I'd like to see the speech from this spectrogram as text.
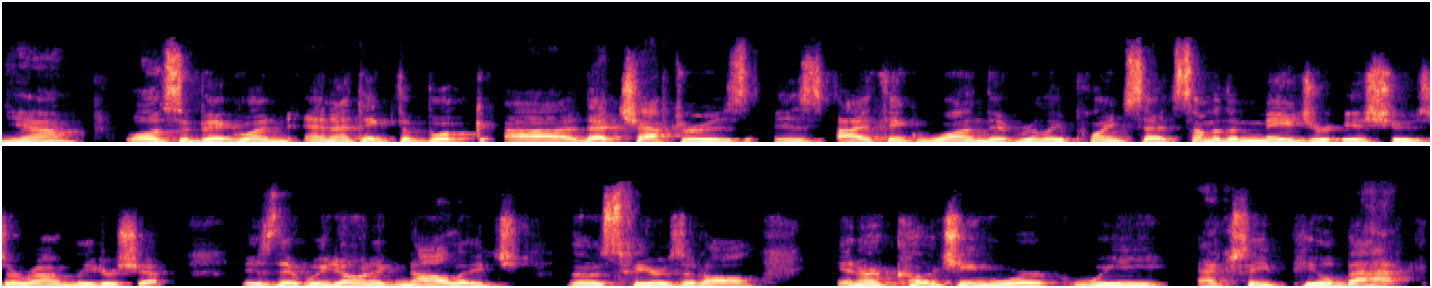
Yeah, well, it's a big one, and I think the book uh, that chapter is is I think one that really points at some of the major issues around leadership is that we don't acknowledge those fears at all. In our coaching work, we actually peel back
